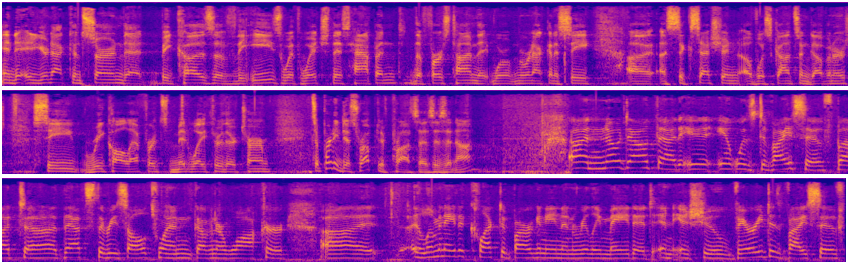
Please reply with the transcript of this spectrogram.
And you're not concerned that because of the ease with which this happened the first time that we're, we're not going to see uh, a succession of Wisconsin governors see recall efforts midway through their term? It's a pretty disruptive process, is it not? Uh, no doubt that it, it was divisive, but uh, that's the result when Governor Walker uh, eliminated collective bargaining and really made it an issue very divisive.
